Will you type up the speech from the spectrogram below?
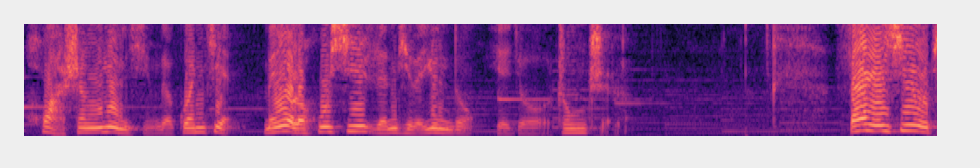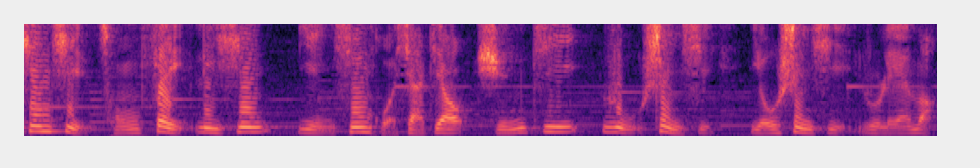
化生运行的关键。没有了呼吸，人体的运动也就终止了。凡人吸入天气，从肺立心，引心火下焦，循机入肾系，由肾系入联网，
